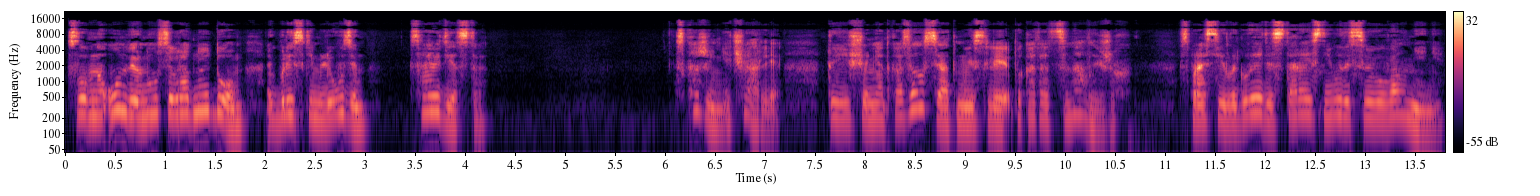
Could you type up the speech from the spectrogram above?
словно он вернулся в родной дом, к близким людям, свое детство. «Скажи мне, Чарли, ты еще не отказался от мысли покататься на лыжах?» — спросила Глэдис, стараясь не выдать своего волнения.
